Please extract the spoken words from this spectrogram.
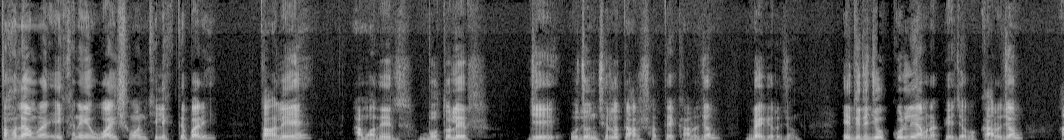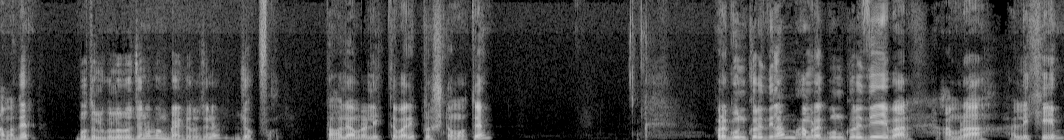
তাহলে আমরা এখানে ওয়াই সমান কি লিখতে পারি? তাহলে আমাদের বোতলের যে ওজন ছিল তার সাথে কারোজন ব্যাগের ওজন। এই দুটি যোগ করলে আমরা পেয়ে যাব কারোজন আমাদের বোতলগুলোর ওজন এবং ব্যাগের ওজনের যোগফল। তাহলে আমরা লিখতে পারি প্রশ্ন মতে। আমরা গুণ করে দিলাম। আমরা গুণ করে দিয়ে এবার আমরা লিখি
